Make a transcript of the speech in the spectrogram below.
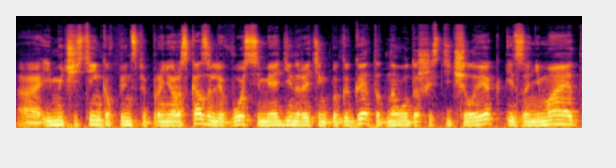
Э, И мы частенько, в принципе, про нее рассказывали. 8,1 рейтинг БГГ от 1 до 6 человек и занимает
